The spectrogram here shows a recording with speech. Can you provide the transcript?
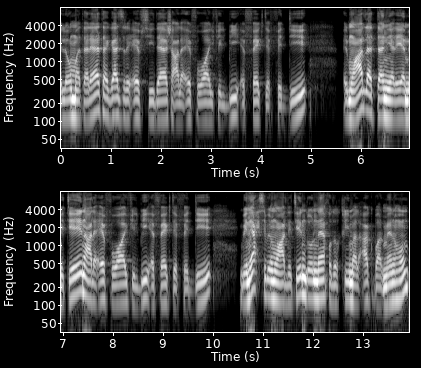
اللي هما 3 جذر fc dash على fy في ال b effective في ال d المعادلة الثانية اللي هي 200 على fy في ال b effective في ال d بنحسب المعادلتين دول ناخد القيمة الأكبر منهم.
